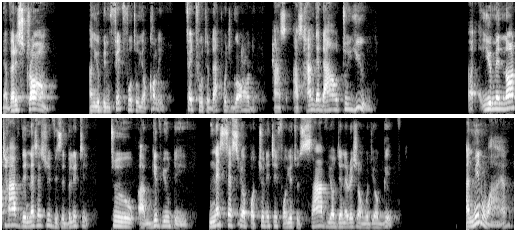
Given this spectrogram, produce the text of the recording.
you are very strong, and you've been faithful to your calling, faithful to that which God has, has handed out to you. Uh, you may not have the necessary visibility to um, give you the necessary opportunity for you to serve your generation with your gift. And meanwhile,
